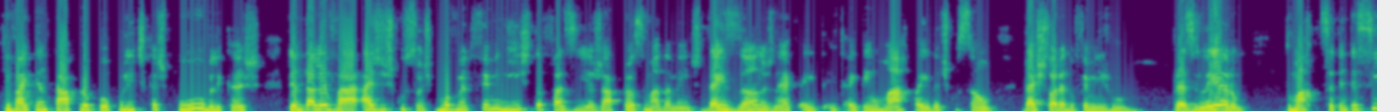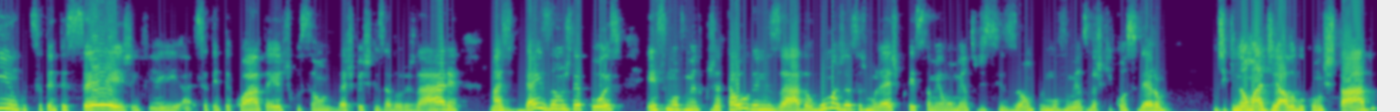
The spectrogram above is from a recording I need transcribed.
que vai tentar propor políticas públicas, tentar levar as discussões que o movimento feminista fazia já aproximadamente 10 anos, né? Aí, tem um marco aí da discussão da história do feminismo brasileiro, do marco de 75, de 76, enfim, aí 74, aí a discussão das pesquisadoras da área, mas 10 anos depois, esse movimento que já está organizado, algumas dessas mulheres, porque esse também é um momento de cisão para o movimento das que consideram de que não há diálogo com o Estado,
